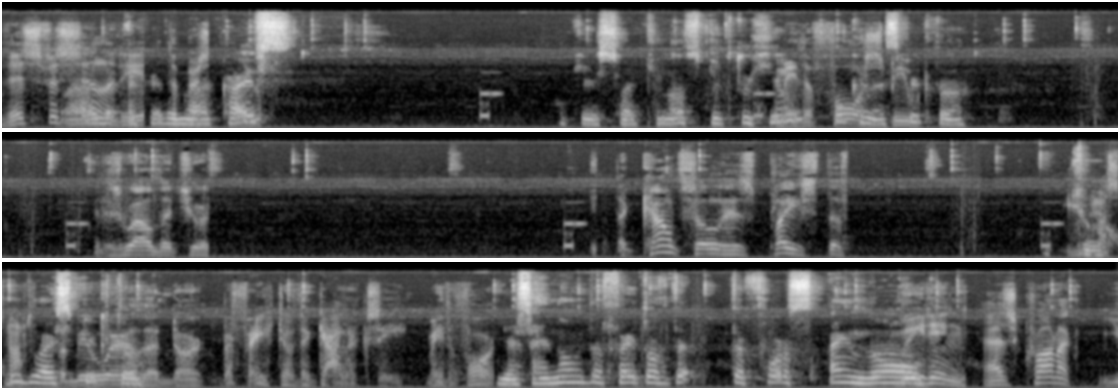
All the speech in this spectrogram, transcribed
This Well, the facility the Academy Archives. Okay, so I cannot speak to him. May the Who can I Force be- speak to? It is well that you're. The Council has placed the. Okay, who do I But speak beware to? the dark. The fate of the galaxy. May the force. Yes, I know the fate of the, the Force. I know. Greetings, as chronic. You,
